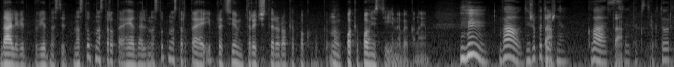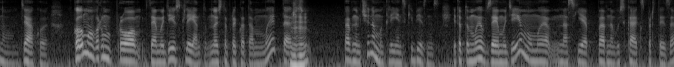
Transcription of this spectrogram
Далі відповідності наступна стратегія, далі наступна стратегія, і працюємо 3-4 роки, поки ну, поки повністю її не виконаємо. Угу. Вау, дуже потужно. Клас, Так. так структурно. Дякую. Коли ми говоримо про взаємодію з клієнтом, ну ось, наприклад, там ми теж. Мгм. Певним чином ми клієнтський бізнес, і тобто ми взаємодіємо. Ми у нас є певна вузька експертиза,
